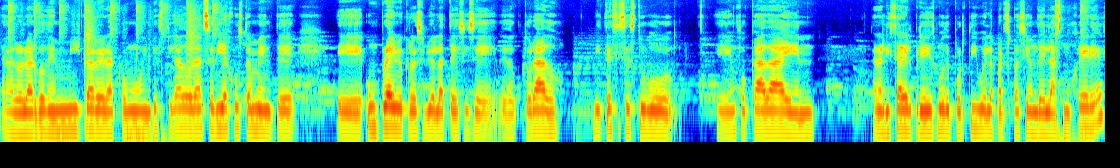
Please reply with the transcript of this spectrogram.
a lo largo de mi carrera como investigadora sería justamente eh, un premio que recibió la tesis de, doctorado. Mi tesis estuvo eh, enfocada en analizar el periodismo deportivo y la participación de las mujeres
